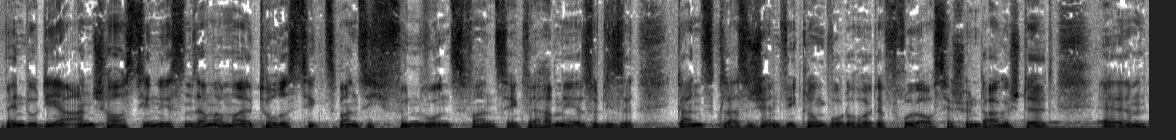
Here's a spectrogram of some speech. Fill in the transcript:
Wenn du dir anschaust, die nächsten, sagen wir mal, Touristik 2025, wir haben ja so diese ganz klassische Entwicklung, wurde heute früh auch sehr schön dargestellt. Ähm,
